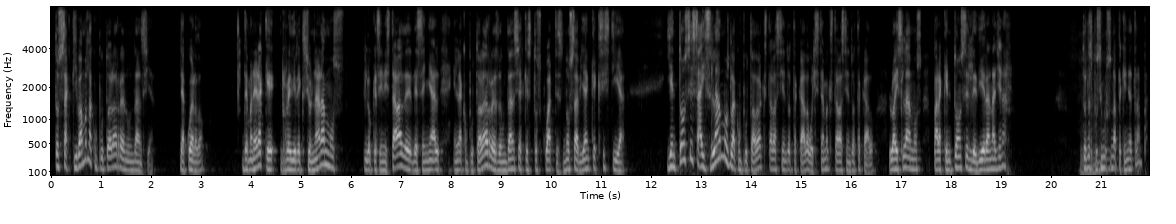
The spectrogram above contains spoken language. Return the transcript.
Entonces activamos la computadora de redundancia, ¿de acuerdo? De manera que redireccionáramos lo que se necesitaba de, señal en la computadora de redundancia que estos cuates no sabían que existía. Y entonces aislamos la computadora que estaba siendo atacada o el sistema que estaba siendo atacado, lo aislamos para que entonces le dieran a llenar. Entonces pusimos una pequeña trampa.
